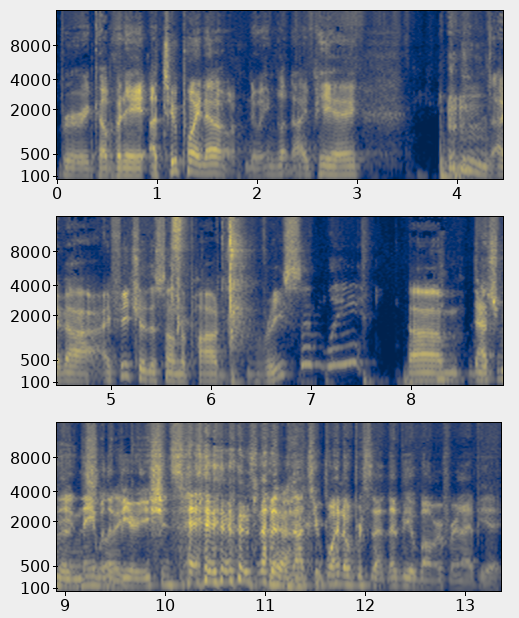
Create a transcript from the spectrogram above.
brewing company, a 2.0 New England IPA. I've uh, I featured this on the pod recently. Um, That's the means, name of the beer you should say. it's not Yeah. not two point oh percent. That'd be a bummer for an IPA.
